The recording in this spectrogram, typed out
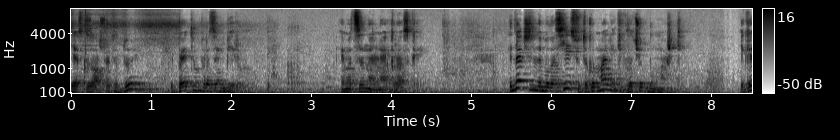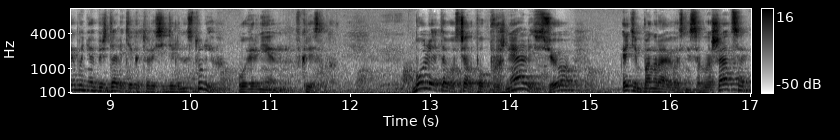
Я сказал, что это дурь, и поэтому прозомбировал эмоциональной окраской. И дальше надо было съесть вот такой маленький клочок бумажки. И как бы не убеждали те, которые сидели на стульях, о, вернее, в креслах. Более того, сначала поупражнялись, все. Этим понравилось не соглашаться.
